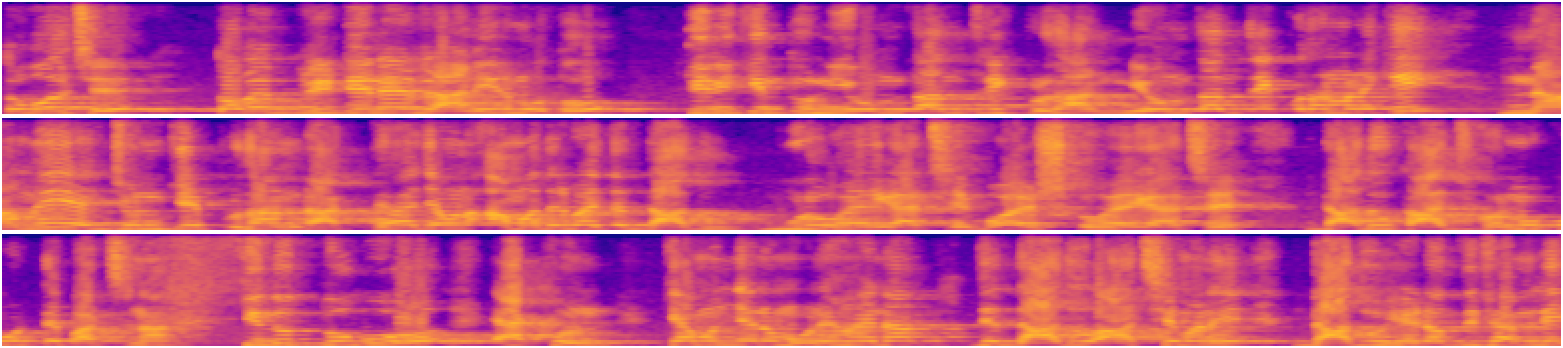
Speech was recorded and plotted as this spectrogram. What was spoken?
তো বলছে, তবে ব্রিটেনের রানীর মতো তিনি কিন্তু নিয়মতান্ত্রিক প্রধান। নিয়মতান্ত্রিক প্রধান মানে কি? নামে একজনকে প্রধান রাখতে হয়। যেমন আমাদের বাড়িতে দাদু, বুড়ো হয়ে গেছে, বয়স্ক হয়ে গেছে, দাদু কাজকর্ম করতে পারছে না। কিন্তু তবুও এখন কেমন যেন মনে হয় না যে দাদু আছে মানে দাদু হেড অফ দি ফ্যামিলি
